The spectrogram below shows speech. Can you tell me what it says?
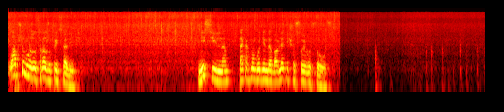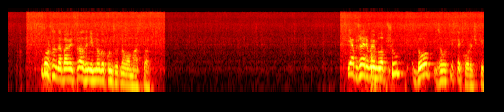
Лапшу можно сразу присолить. Не сильно, так как мы будем добавлять еще соевый соус. Можно добавить сразу немного кунжутного масла. И обжариваем лапшу до золотистой корочки.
